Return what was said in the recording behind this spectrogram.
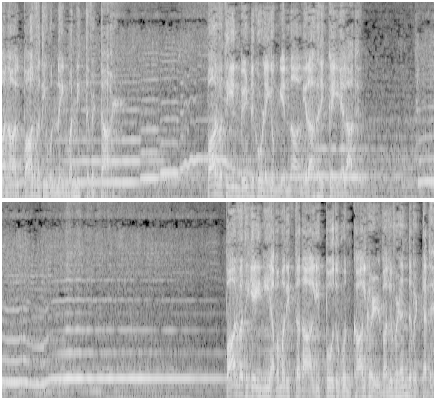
ஆனால் பார்வதி உன்னை மன்னித்து விட்டாள். பார்வதியின் வேண்டுகோளையும் என்னால் நிராகரிக்க இயலாது. பார்வதியை நீ அவமதித்ததால் இப்போது உன் கால்கள் வலுவிழந்து விட்டது.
